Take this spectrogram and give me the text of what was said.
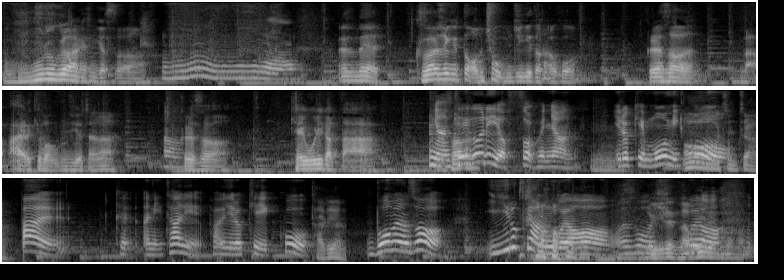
우글우글하게 생겼어. 근데 그 와중에 또 엄청 움직이더라고. 그래서 막, 막 이렇게 막 움직였잖아. 어. 그래서 개구리 같다. 그냥 그래서- 개구리였어 그냥. 음. 이렇게 몸 있고 어 진짜. 팔 그, 아니 다리 팔 이렇게 있고 다리야. 보면서 이렇게 하는 거야. 그래서 뭐 이랬나? 뭐 뭐야. 이랬나? 막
